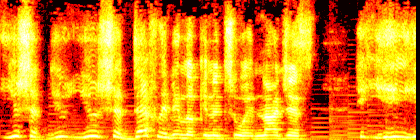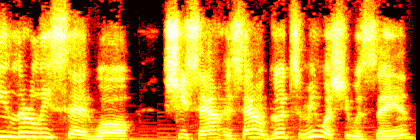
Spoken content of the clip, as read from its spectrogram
you should you you should definitely be looking into it, and not just. He he, he literally said, "Well, she sound it sounded good to me what she was saying."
